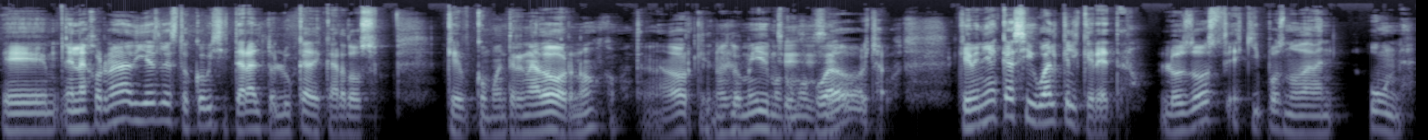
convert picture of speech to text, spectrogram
Eh, en la jornada 10 les tocó visitar al Toluca de Cardoso, que como entrenador, ¿no? Como entrenador, que no es lo mismo, Sí, como sí, sí. jugador, chavos. Que venía casi igual que el Querétaro. Los dos equipos no daban una.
